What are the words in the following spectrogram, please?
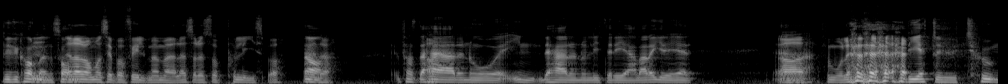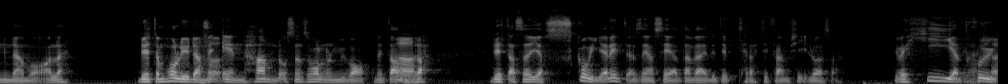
Vi fick hålla en Mm. sån Eller om man ser på filmer med eller så det står polis på. Ja. Fast det här är nog, in, det här är nog lite rejälare grejer Ja, Eh, förmodligen. Vet du hur tung den var eller? Du vet, de håller ju den Alltså- med en hand och sen så håller de ju vapnet Ja. andra. Du vet, alltså jag skojar inte ens när jag säger att den vägde typ 35 kilo alltså. Det var helt sjukt.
